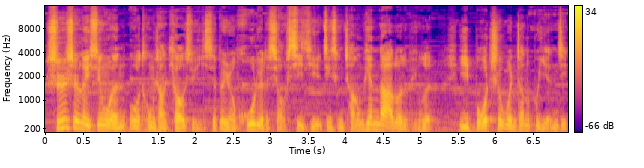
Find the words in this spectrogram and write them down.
时事类新闻，我通常挑选一些被人忽略的小细节进行长篇大论的评论，以驳斥文章的不严谨。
